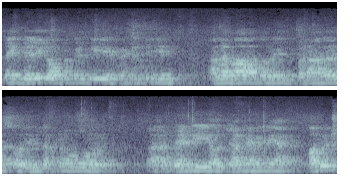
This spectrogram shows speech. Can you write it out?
like Delhi law faculty, faculty in Allahabad or in Banaras or in Lucknow or uh, Delhi or Jamia. How many?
